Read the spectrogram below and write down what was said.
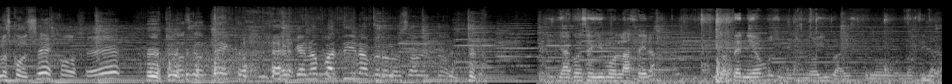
Con los consejos, ¿eh? El que no patina, pero lo sabe todo. ya conseguimos la cera. No teníamos, no iba, esto no, no tiraba.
